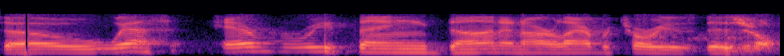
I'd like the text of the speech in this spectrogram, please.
So Wes, everything done in our laboratory is digital.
